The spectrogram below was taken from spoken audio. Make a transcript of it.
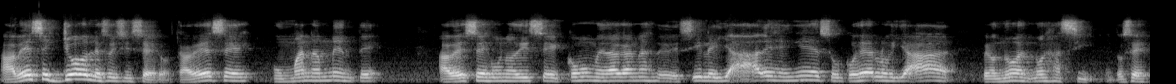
a veces yo le soy sincero, que a veces humanamente, a veces uno dice, ¿cómo me da ganas de decirle, ya dejen eso, cogerlos, ya, pero no, no es así. Entonces,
